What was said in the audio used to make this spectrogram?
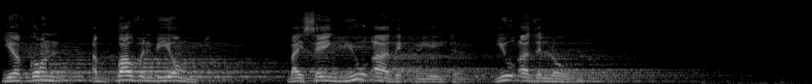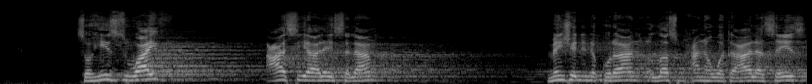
You have gone above and beyond by saying, You are the Creator, you are the Lord. So his wife, Asiya alayhi salam, mentioned in the Quran, Allah subhanahu wa ta'ala says,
